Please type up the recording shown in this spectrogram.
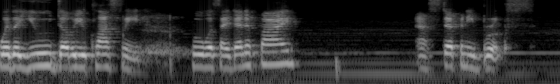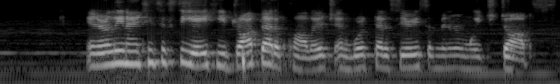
with a UW classmate who was identified as Stephanie Brooks. In early 1968, he dropped out of college and worked at a series of minimum wage jobs.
